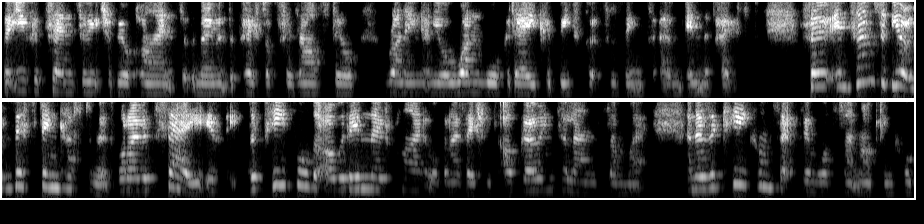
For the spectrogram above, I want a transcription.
that you could send to each of your clients. At the moment, the post offices are still running, and your one walk a day could be to put some things um, in the post. So in terms of your existing customers, what I would say is the people that are within those client organizations are going to land somewhere. And there's a key concept in watertight marketing called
